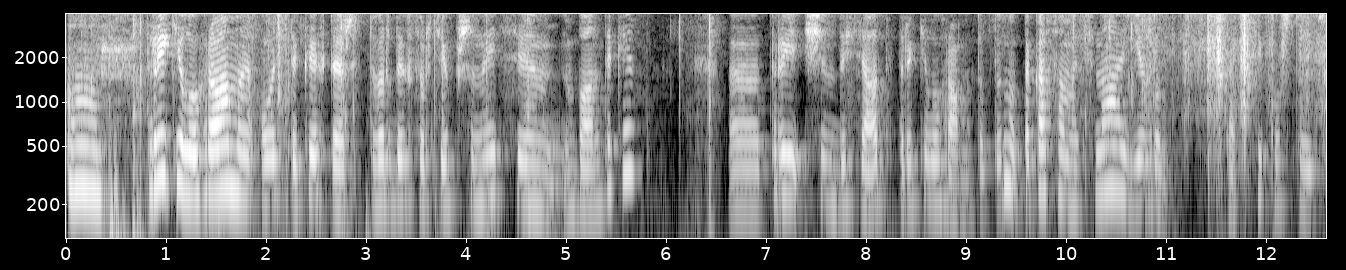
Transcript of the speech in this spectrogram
А, Три кілограми ось таких теж твердих сортів пшениці бантики. Е, 3,60 3 кілограми. Тобто ну, така сама ціна євро. Так, ці коштують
